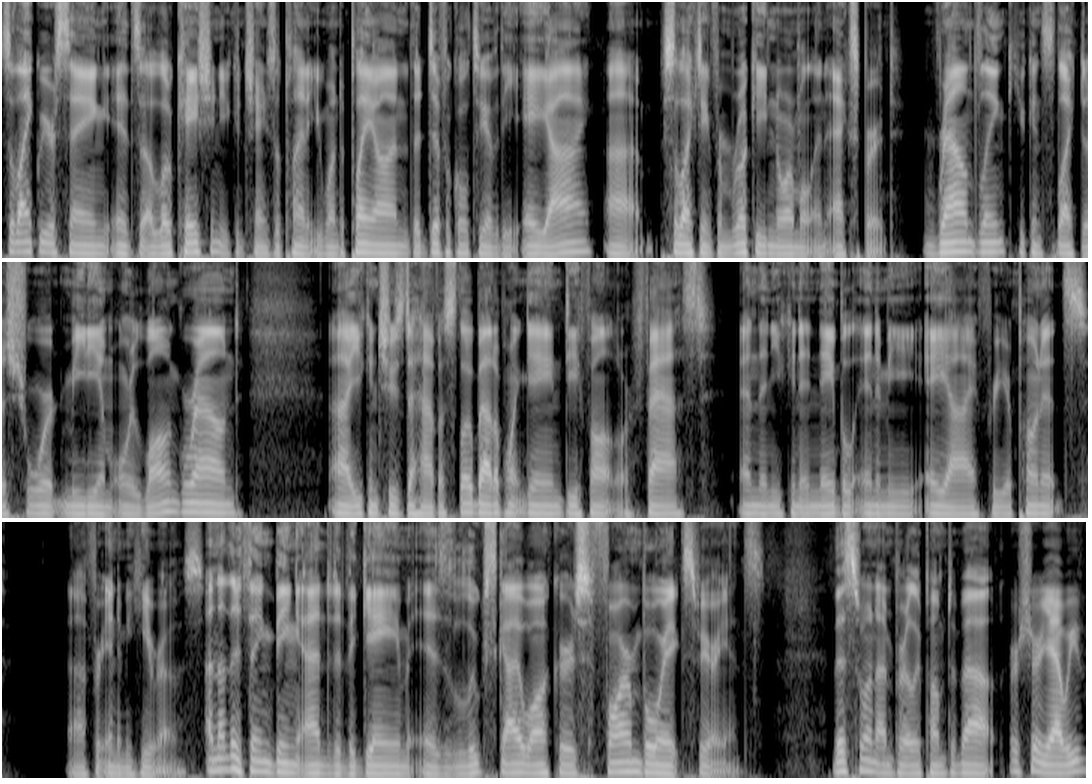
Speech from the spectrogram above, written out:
So, like we were saying, it's a location. You can change the planet you want to play on, the difficulty of the AI, uh, selecting from rookie, normal, and expert. Round link, you can select a short, medium, or long round. Uh, you can choose to have a slow battle point gain, default, or fast, and then you can enable enemy AI for your opponents. Uh, for enemy heroes. Another thing being added to the game is Luke Skywalker's Farm Boy experience. This one I'm really pumped about. For sure, yeah, we've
